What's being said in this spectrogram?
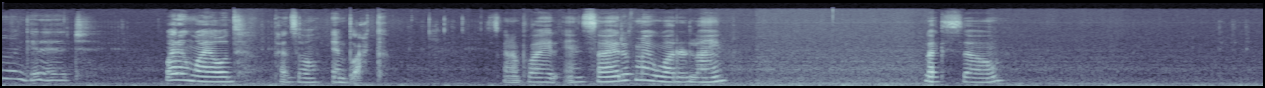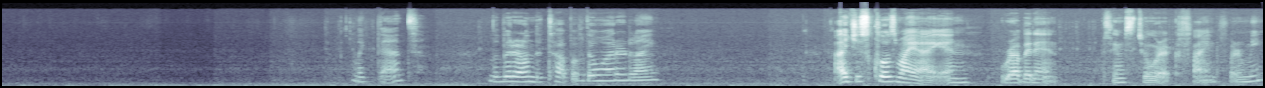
on, get it. Wet n Wild pencil in black. Just gonna apply it inside of my waterline, like so. Like that. A little bit on the top of the waterline. I just close my eye and rub it in. Seems to work fine for me.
